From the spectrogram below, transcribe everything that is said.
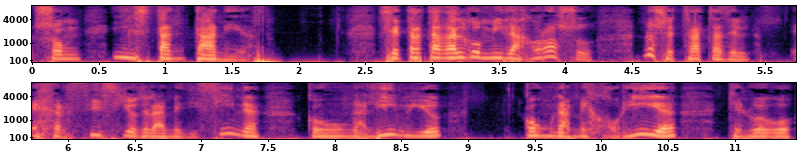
son instantáneas. Se trata de algo milagroso, no se trata del ejercicio de la medicina con un alivio, con una mejoría que luego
